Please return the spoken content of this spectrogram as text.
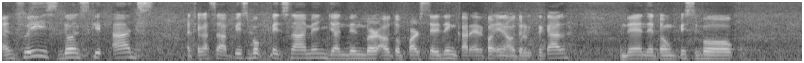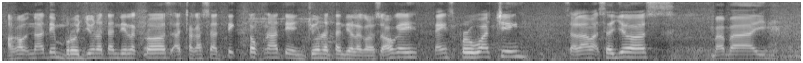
And please don't skip ads. At saka sa Facebook page namin, John Denver Auto Parts Trading, Car Aircon and Auto Electrical. And then itong Facebook account natin, Bro Jonathan De La Cruz. At saka sa TikTok natin, Jonathan De La Cruz. Okay, thanks for watching. Salamat sa Diyos. Bye-bye.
